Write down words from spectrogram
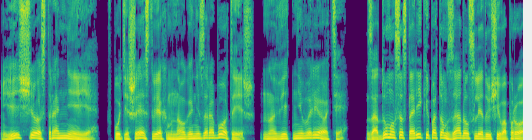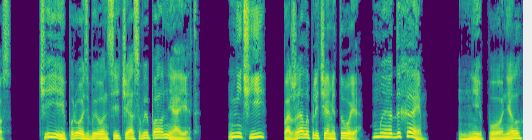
«Еще страннее. В путешествиях много не заработаешь, но ведь не врете». Задумался старик и потом задал следующий вопрос. Чьи просьбы он сейчас выполняет? Ничьи, пожала плечами Тоя. Мы отдыхаем. Не понял,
